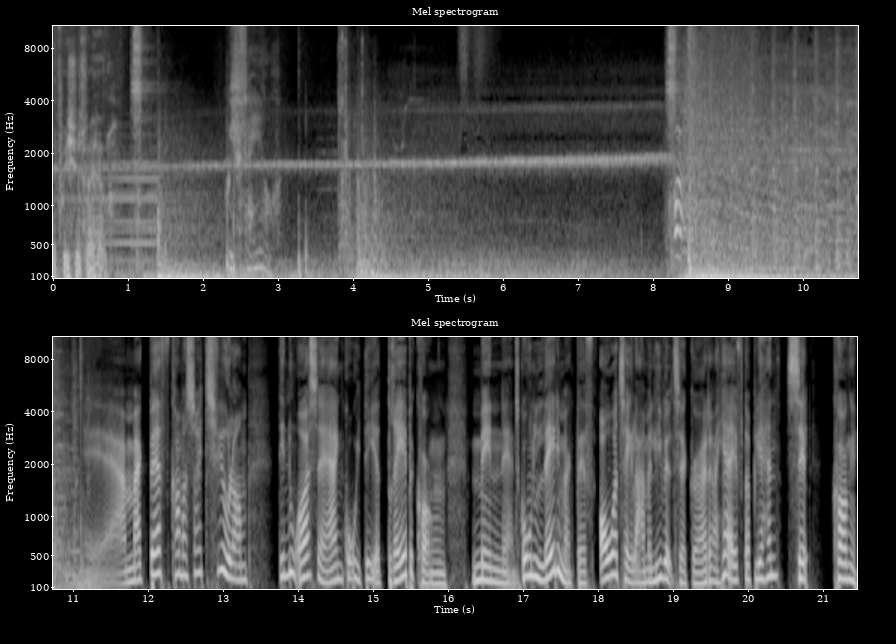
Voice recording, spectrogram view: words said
If we should fail, We fail. Ja, Macbeth kommer så i tvivl om, det nu også er en god idé at dræbe kongen. Men hans kone Lady Macbeth overtaler ham alligevel til at gøre det, og herefter bliver han selv konge.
